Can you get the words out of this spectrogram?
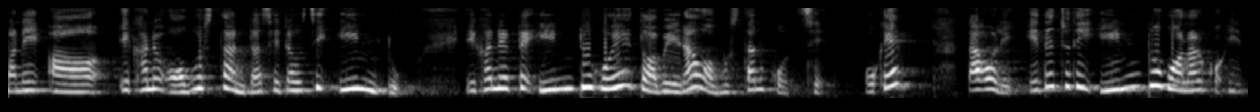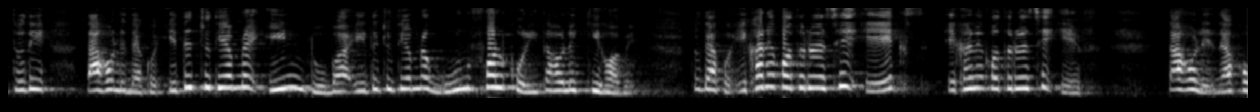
মানে এখানে অবস্থানটা সেটা হচ্ছে ইনটু এখানে একটা ইনটু হয়ে তবে এরা অবস্থান করছে ওকে তাহলে এদের যদি ইনটু বলার যদি, তাহলে দেখো, এদের যদি আমরা ইনটু বা এদের যদি আমরা গুণফল করি তাহলে কি হবে? তো দেখো, এখানে কত রয়েছে? এক্স এখানে কত রয়েছে? এফ তাহলে দেখো,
